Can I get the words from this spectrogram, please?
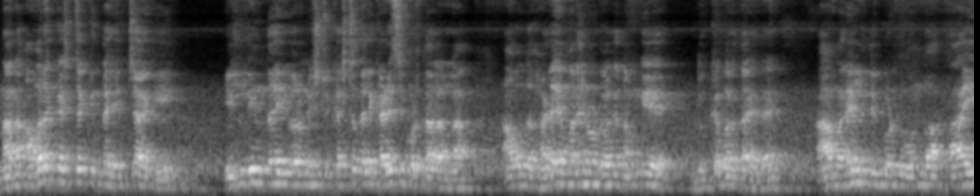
ನಾನು ಅವರ ಕಷ್ಟಕ್ಕಿಂತ ಹೆಚ್ಚಾಗಿ ಇಲ್ಲಿಂದ ಇವರನ್ನು ಇಷ್ಟು ಕಷ್ಟದಲ್ಲಿ ಕಳಿಸಿಕೊಡ್ತಾರಲ್ಲ ಆ ಒಂದು ಹಳೆಯ ಮನೆ ನೋಡುವಾಗ ನಮಗೆ ದುಃಖ ಬರ್ತಾ ಇದೆ. ಆ ಮನೆಯಲ್ಲಿ ಇದ್ದುಕೊಂಡು ಒಂದು ಆ ತಾಯಿ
